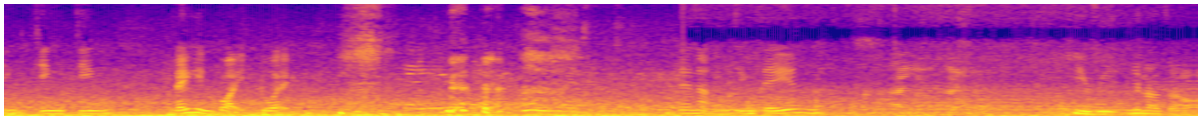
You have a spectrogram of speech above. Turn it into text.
จริงจริงจริง ได้เห็นบ่อยด้วย ในหนังจริงเต้นทีวีที่เราจะเอา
